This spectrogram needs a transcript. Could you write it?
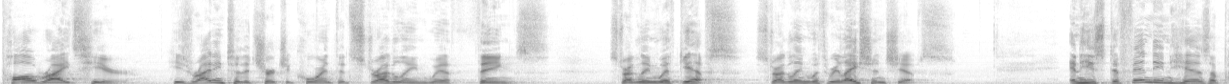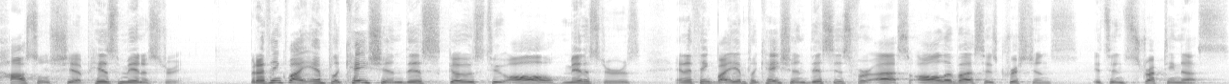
Paul writes here, he's writing to the church at Corinth that's struggling with things, struggling with gifts, struggling with relationships and he's defending his apostleship, his ministry. But I think by implication, this goes to all ministers. And I think by implication, this is for us, all of us as Christians. It's instructing us.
